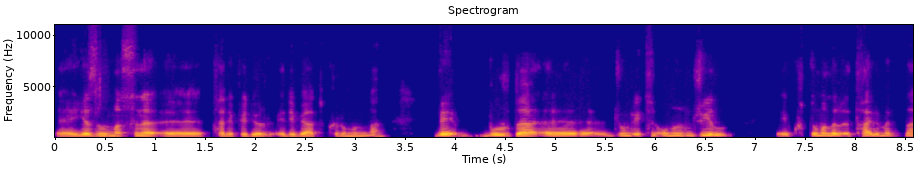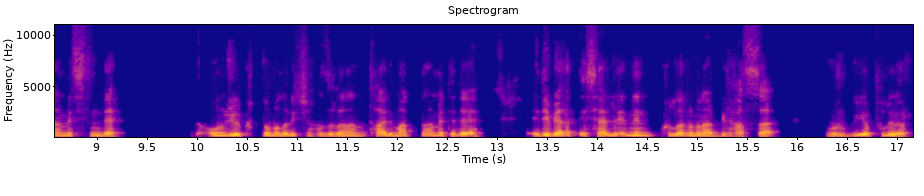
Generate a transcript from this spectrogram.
e, yazılmasını e, talep ediyor Edebiyat Kurumu'ndan. ve burada e, Cumhuriyet'in 10. yıl e, kutlamaları talimatnamesinde 10. yıl kutlamaları için hazırlanan talimatnamede de edebiyat eserlerinin kullanımına bilhassa vurgu yapılıyor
